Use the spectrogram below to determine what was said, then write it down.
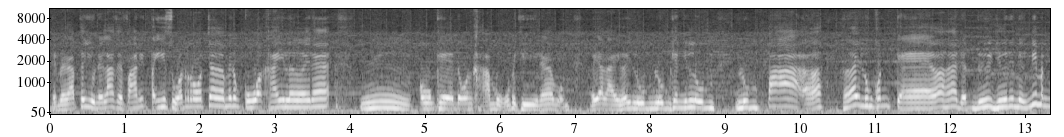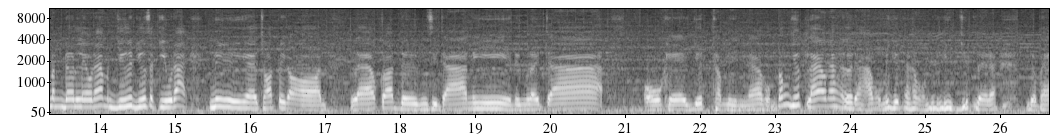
เห็นไหมครับถ้าอยู่ในล่างสายฟ้านี่ตีสวนโรเจอร์ไม่ต้องกลัวใครเลยนะ อืมโอเคโดนขาหมูไปทีนะครับผมเฮ้ยอะไรเฮ้ยลุมลุมแค่นี้ลุมลุมป้าเหรอเฮ้ยลุมคนแก่เหรอฮะเดี๋ยวยื้อยื้อนิดหนึ่งนี่มันมันเดินเร็วนะ มันยื้อยื้อสกิลได้ นี่ไงช็อตไปก่อน แล้วก็ดึงสิจ้านี่ดึงเลยจ้าโอเคยึดทมินนะครับผมต้องยึดแล้วนะเออเดี๋ยวหาผมไม่ยึดนะครับผมรีบยึดเลยนะเดี๋ยวแพ้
